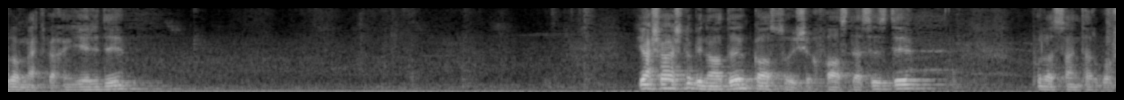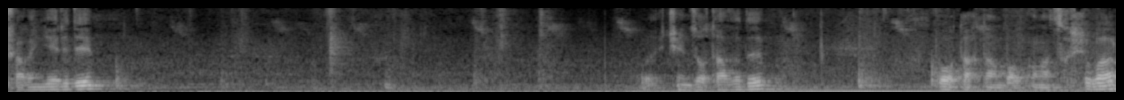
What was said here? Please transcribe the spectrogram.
Bura mətbəxin yeridir. Yaşayışlı binadır, qaz su işıq fasiləsizdir. Bura sanitar boşağın yeridir. Bu ikinci otağıdır. Bu otaqdan balkona çıxışı var.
